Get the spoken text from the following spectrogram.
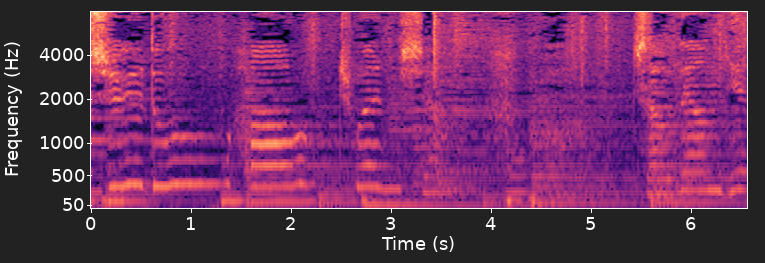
虚度好春夏我照亮夜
